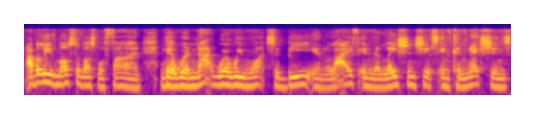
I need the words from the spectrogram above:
I believe most of us will find that we're not where we want to be in life, in relationships, in connections,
